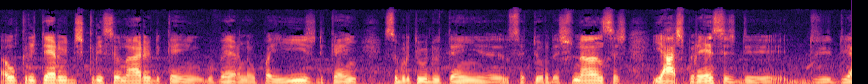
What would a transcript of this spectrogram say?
a um critério discricionário de quem governa o país, de quem, sobretudo, tem o setor das finanças, e há experiências de, de, de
